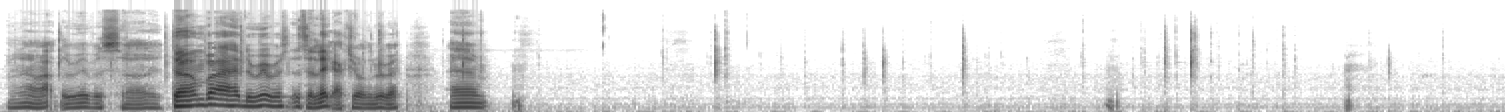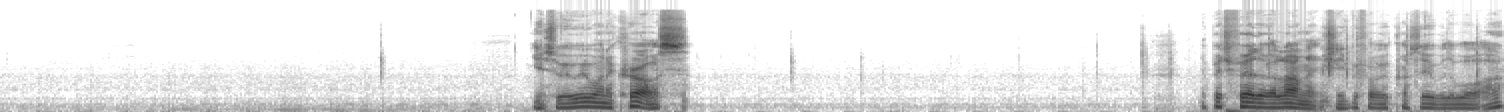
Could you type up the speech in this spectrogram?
Now at the riverside. Down by the river. There's a lake actually on the river. Um. We, we want to cross. A bit further along actually before we cross over the water.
